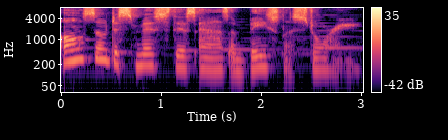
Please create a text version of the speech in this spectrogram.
also dismiss this as a baseless story.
